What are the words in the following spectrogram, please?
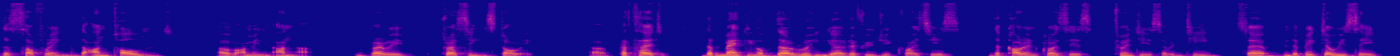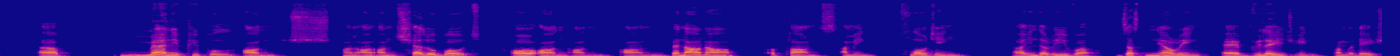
the suffering, the untold, of, I mean, un, very pressing story, uh, pathetic. The making of the Rohingya refugee crisis, the current crisis, 2017. So in the picture we see uh, many people on, on on shallow boat or on on on banana plants. I mean, floating uh, in the river, just nearing a village in Bangladesh.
